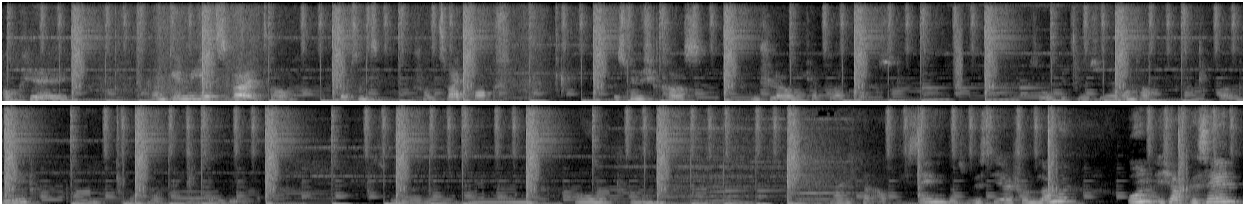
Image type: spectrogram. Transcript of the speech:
Okay. Dann gehen wir jetzt weiter. Ich habe schon zwei Crocs. Das finde ich krass. Ich bin schlau. Ich habe drei Crocs. So, jetzt müssen wir runter. Dann B. wisst ihr ja schon lange. Und ich habe gesehen,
